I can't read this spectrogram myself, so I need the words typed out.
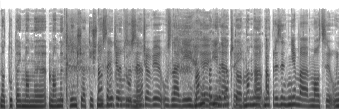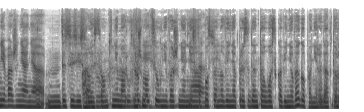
No tutaj mamy, mamy klincz jakiś No, niezwykle trudny. sędziowie uznali Mamy, e, pani inaczej, redaktor, mamy- a, a prezydent nie ma mocy unieważniania mm, decyzji sądu. Ale sąd nie ma również mocy unieważniania instancji. postanowienia prezydenta ułaskawieniowego, pani redaktor.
